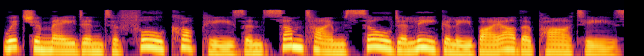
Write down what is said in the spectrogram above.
which are made into full copies and sometimes sold illegally by other parties.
